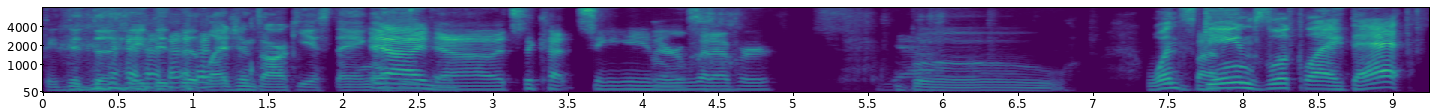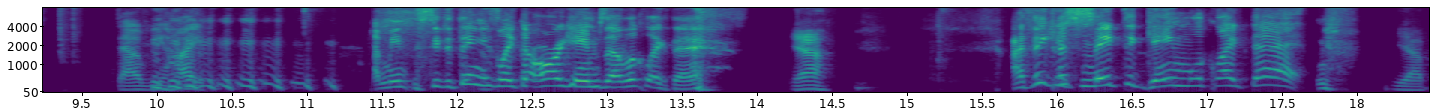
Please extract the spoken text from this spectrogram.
They did the they did the Legends Arceus thing. yeah, I hate them. know. It's the cutscene or whatever. Yeah. Boo. Once But- games look like that, that would be hype. I mean, see, the thing is, like, there are games that look like that. yeah. I think Just it's make the game look like that. Yep.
